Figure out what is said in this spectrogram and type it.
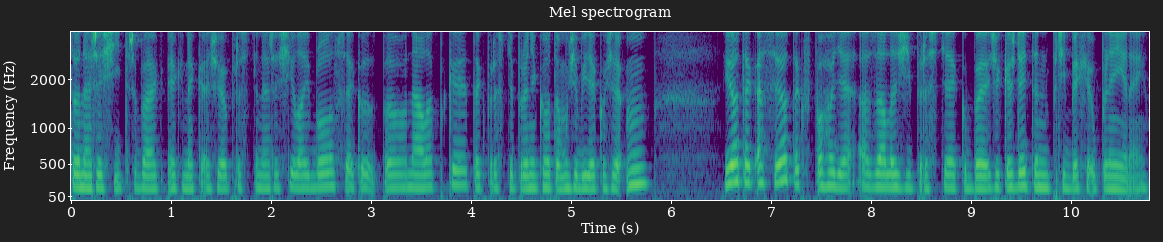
to neřeší třeba jak, jak Neka, že jo, prostě neřeší labels jako to nálepky, tak prostě pro někoho to může být jako, že mm, jo, tak asi jo, tak v pohodě a záleží prostě jakoby, že každý ten příběh je úplně jiný.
